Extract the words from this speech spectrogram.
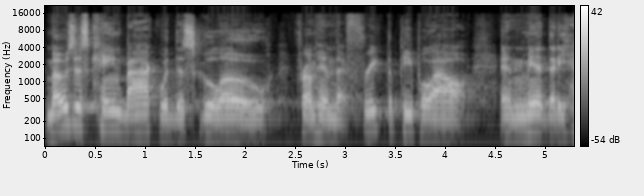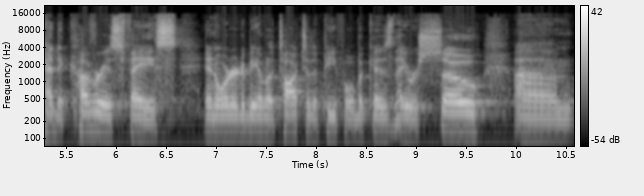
Moses came back with this glow from him that freaked the people out and meant that he had to cover his face in order to be able to talk to the people because they were so um,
